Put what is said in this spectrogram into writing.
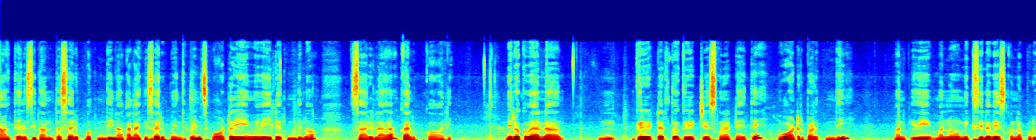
నాకు తెలిసి ఇదంతా సరిపోతుంది. నాకు అలాగే సరిపోయింది ఫ్రెండ్స్. వాటర్ ఏమీ వేయలేదు ఇందులో. ఒకసారి ఇలాగా కలుపుకోవాలి. మీరు ఒకవేళ గ్రేటర్తో గ్రేట్ చేసుకున్నట్టయితే వాటర్ పడుతుంది. మనకి ఇది మనం మిక్సీలో వేసుకున్నప్పుడు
